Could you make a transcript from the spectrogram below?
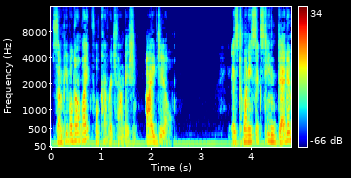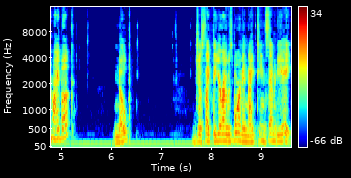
Some people don't like full coverage foundation. I do. Is 2016 dead in my book? Nope. Just like the year I was born in 1978.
